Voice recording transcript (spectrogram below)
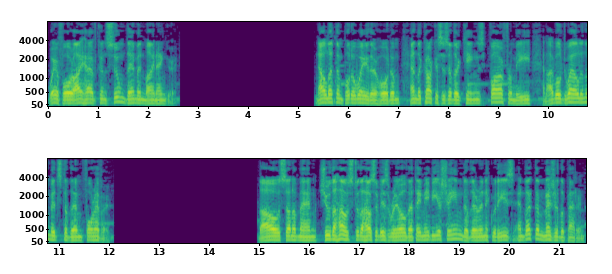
Wherefore I have consumed them in mine anger. Now let them put away their whoredom, and the carcasses of their kings, far from me, and I will dwell in the midst of them for ever. Thou, Son of man, shew the house to the house of Israel, that they may be ashamed of their iniquities, and let them measure the pattern.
